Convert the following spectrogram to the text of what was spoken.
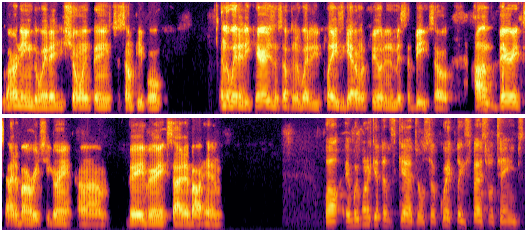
learning, the way that he's showing things to some people, and the way that he carries himself, and the way that he plays, he get on the field and miss a beat. So I'm very excited about Richie Grant. Um, very, very excited about him. Well, and we want to get to the schedule. So quickly, special teams.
